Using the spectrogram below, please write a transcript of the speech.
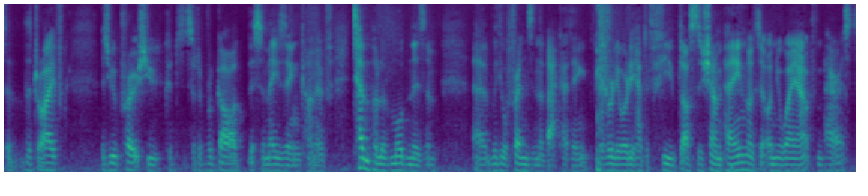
So the drive, as you approach, you could sort of regard this amazing kind of temple of modernism uh, with your friends in the back. I think probably already had a few glasses of champagne on your way out from Paris.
